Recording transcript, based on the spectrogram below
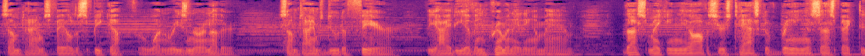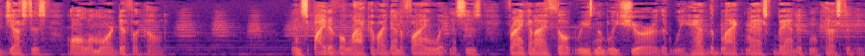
sometimes fail to speak up for one reason or another, sometimes due to fear, the idea of incriminating a man, thus making the officer's task of bringing a suspect to justice all the more difficult. In spite of the lack of identifying witnesses, Frank and I felt reasonably sure that we had the Black Masked Bandit in custody.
